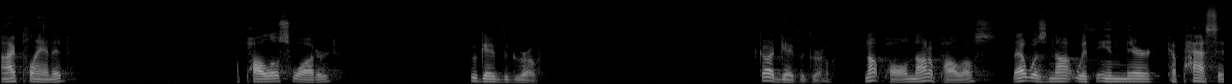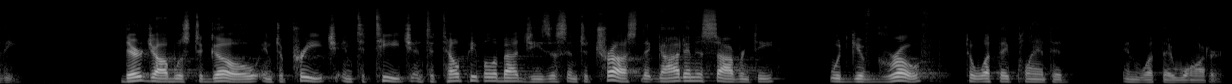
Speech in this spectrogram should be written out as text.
I planted, Apollos watered, Who gave the growth? God gave the growth. Not Paul, not Apollos. That was not within their capacity. Their job was to go and to preach and to teach and to tell people about Jesus and to trust that God in His sovereignty would give growth to what they planted and what they watered.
